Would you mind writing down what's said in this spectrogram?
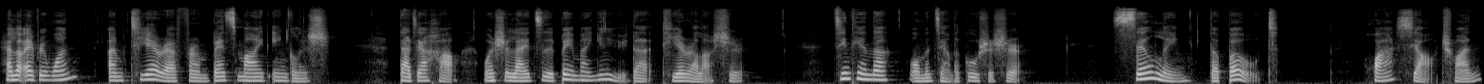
Hello everyone, I'm Tiara from Best Mind English. 大家好，我是来自贝曼英语的 Tiara 老师。今天呢，我们讲的故事是 Sailing the Boat，划小船。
